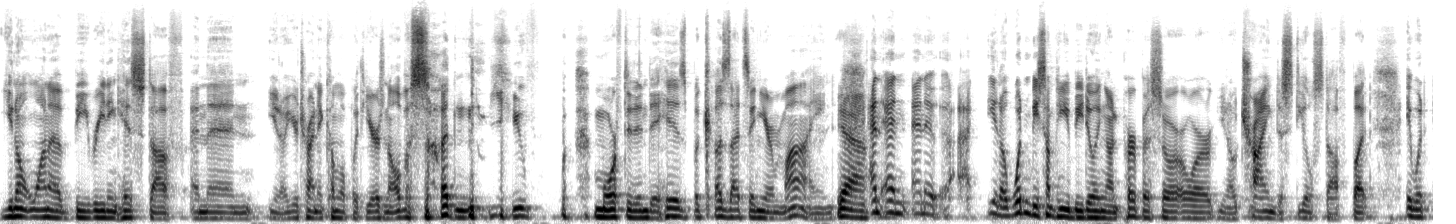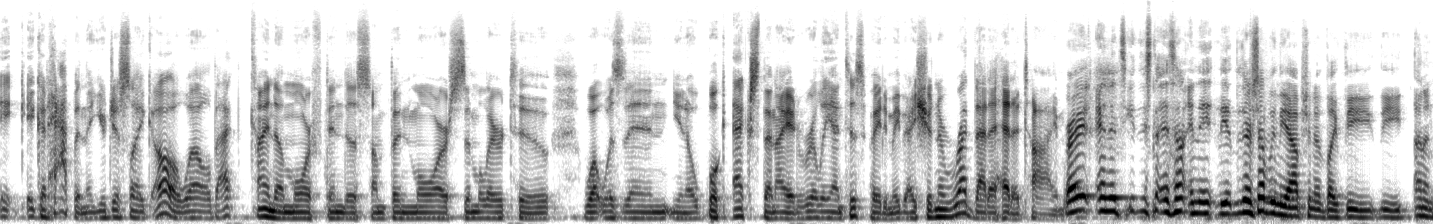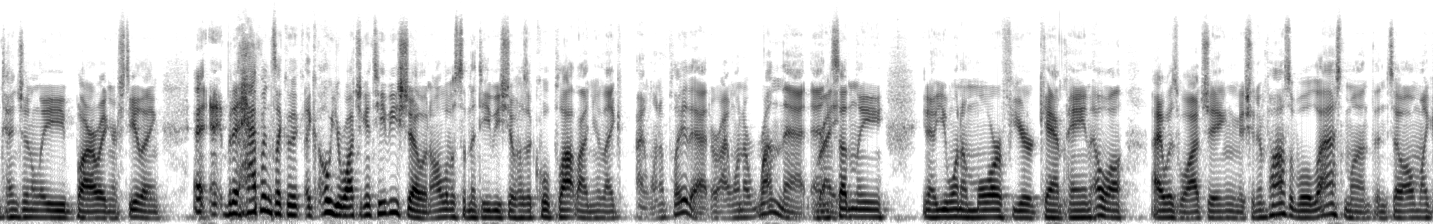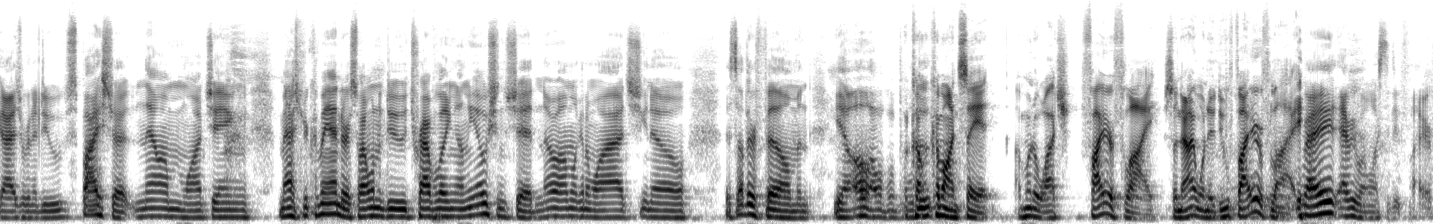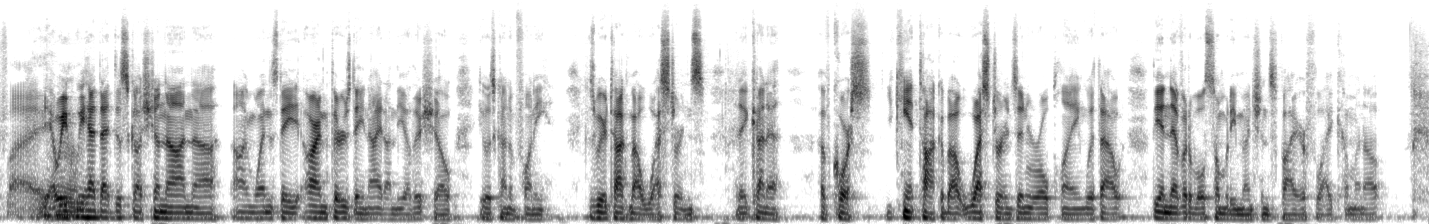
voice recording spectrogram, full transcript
you don't want to be reading his stuff and then you know you're trying to come up with yours and all of a sudden you've morphed it into his because that's in your mind. Yeah. and and and it, you know wouldn't be something you'd be doing on purpose or or you know trying to steal stuff but it would it, it could happen that you're just like oh well that kind of morphed into something more similar to what was in you know book x than i had really anticipated. Maybe i shouldn't have read that ahead of time. Right, and it's it's not, it's not and it, there's definitely the option of like the the unintentionally borrowing or stealing, And- and- but it happens like like oh you're watching a TV show and all of a sudden the TV show has a cool plot line. You're like I want to play play that or I want to run that. And Right. suddenly, you know, you want to morph your campaign. Oh, well, I was watching Mission Impossible last month. And so all my guys were going to do spy shit. Now I'm watching Master Commander. So I want to do traveling on the ocean shit. No, I'm going to watch, you know, this other film. And, you know, oh, we'll Come, do- come on, say it. I'm going to watch Firefly. So now I want to do Firefly. right? Everyone wants to do Firefly. Yeah, we, we had that discussion on uh, on Wednesday or on Thursday night on the other show. It was kind of funny because we were talking about westerns, and it kind of, of course, you can't talk about westerns and role playing without the inevitable somebody mentions Firefly coming up.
